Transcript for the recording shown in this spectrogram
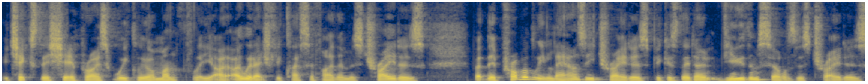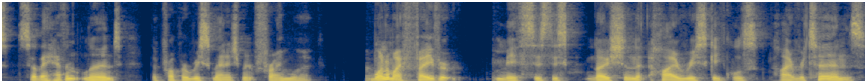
who checks their share price weekly or monthly, I, I would actually classify them as traders. But they're probably lousy traders because they don't view themselves as traders, so they haven't learnt the proper risk management framework. One of my favorite myths is this notion that high risk equals high returns.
